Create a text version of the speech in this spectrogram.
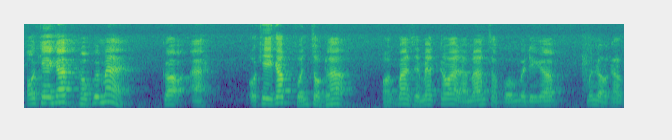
โอเคครับขอบคุณมาก ก็อะโอเคครับฝนตกแล้วออกบ้านใส่แมสก็ว่าอาบน้ำสระผมสวัสดีครับมันหนอกครับ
